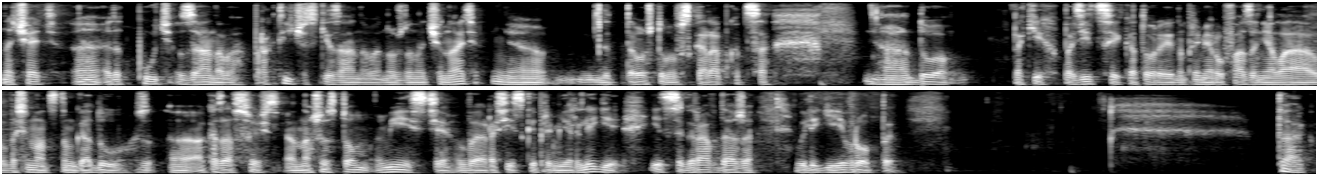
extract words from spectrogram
начать э, этот путь заново, практически заново. Нужно начинать э, для того, чтобы вскарабкаться э, до таких позиций, которые, например, Уфа заняла в 2018 году, э, оказавшись на шестом месте в российской премьер-лиге и сыграв даже в Лиге Европы. Так,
